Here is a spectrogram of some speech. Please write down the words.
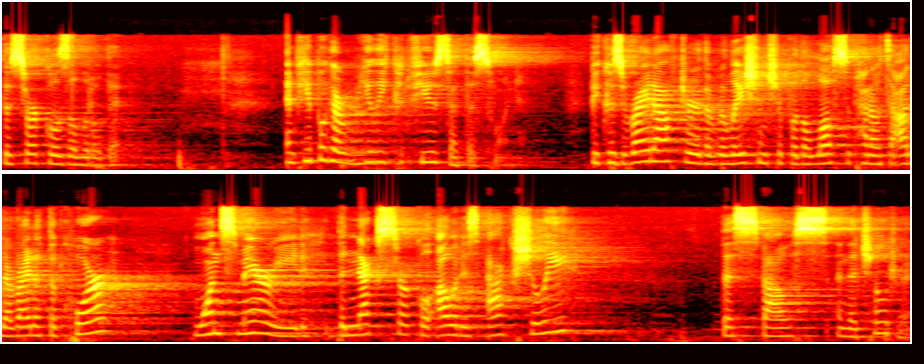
the circles a little bit. And people get really confused at this one because right after the relationship with Allah subhanahu wa ta'ala, right at the core, once married, the next circle out is actually the spouse and the children.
